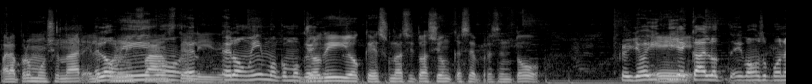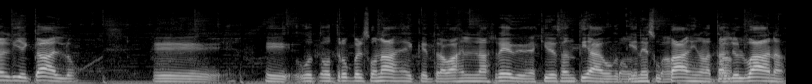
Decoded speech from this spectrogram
para promocionar el OnlyFans del líder. Es lo mismo como que... Yo digo que es una situación que se presentó. Que yo y eh, DJ Carlos, eh, vamos a suponer DJ Carlos, eh, eh, otro personaje que trabaja en las redes de aquí de Santiago, que tiene su página, la tarde urbana.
